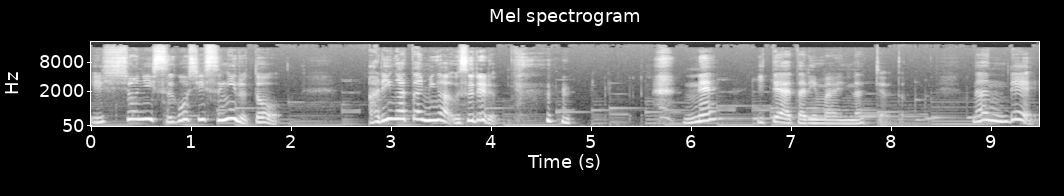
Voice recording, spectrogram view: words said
一緒に過ごしすぎるとありがたみが薄れる ねいて当たり前になっちゃうと。なんで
